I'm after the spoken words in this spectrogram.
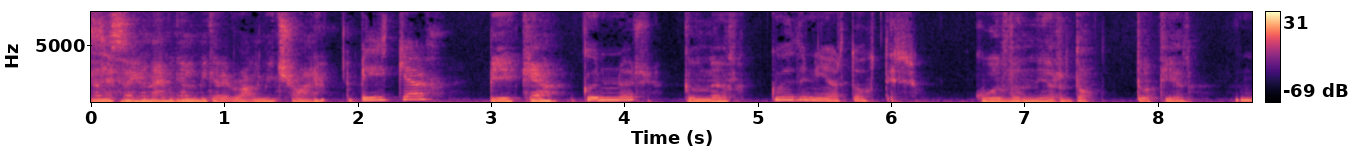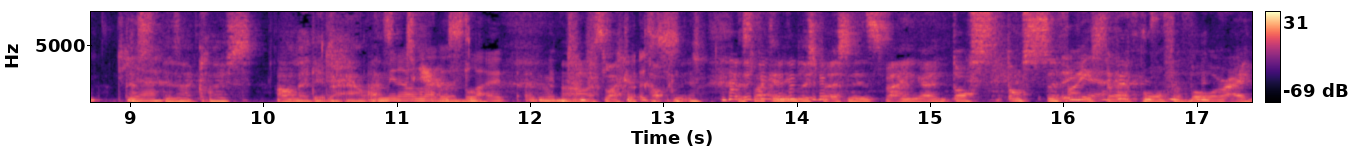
let me say your name again. Let me get it right. Let me try. Bylgja Birkja Gunnur Gunnar Guðnýjardóttir. Guðnýrdóttir. Mm, that's- Yeah. Is that close? I'll edit that out. I mean, I'll let it slide. I mean, oh, it's like a cockney. It's like an English person in Spain going dos dos cerveza Yeah. Eh, por favor, eh,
